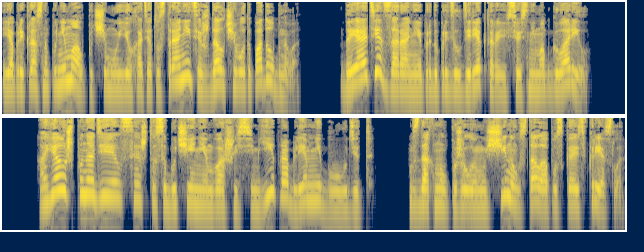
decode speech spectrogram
Я прекрасно понимал, почему ее хотят устранить, и ждал чего-то подобного. Да и отец заранее предупредил директора и все с ним обговорил. А я уж понадеялся, что с обучением вашей семьи проблем не будет. Вздохнул пожилой мужчина, устало опускаясь в кресло.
